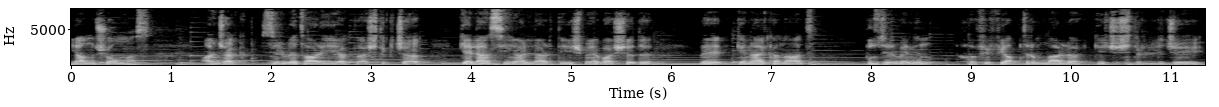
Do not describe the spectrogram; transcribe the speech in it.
yanlış olmaz. Ancak zirve tarihi yaklaştıkça gelen sinyaller değişmeye başladı ve genel kanaat bu zirvenin hafif yaptırımlarla geçiştirileceği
